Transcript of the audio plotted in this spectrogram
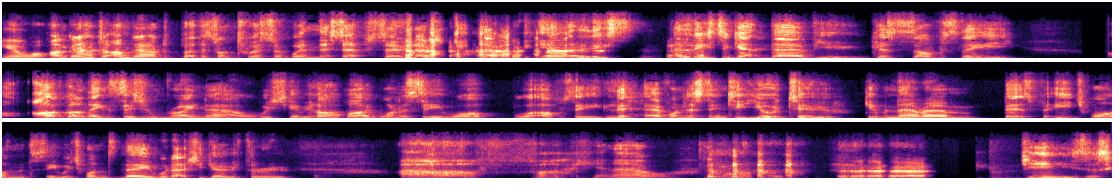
You know what? I'm gonna have to. I'm gonna have to put this on Twitter when this episode actually gets out get, at least at least to get their view, because obviously I've got to make a decision right now, which is gonna be hard. But I want to see what what obviously li- everyone listening to you two, given their um bits for each one, see which ones they would actually go through. Ah, fucking hell! Wow. Jesus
